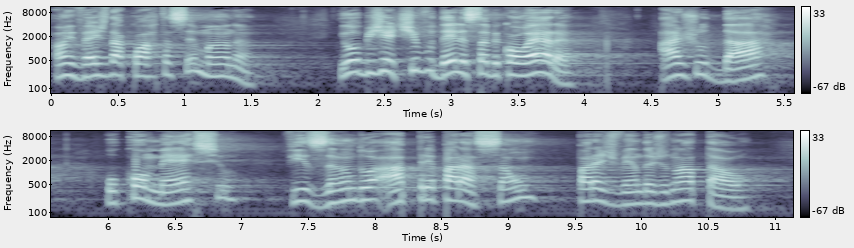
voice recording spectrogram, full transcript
ao invés da quarta semana. E o objetivo dele, sabe qual era? Ajudar o comércio visando a preparação para as vendas do Natal.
